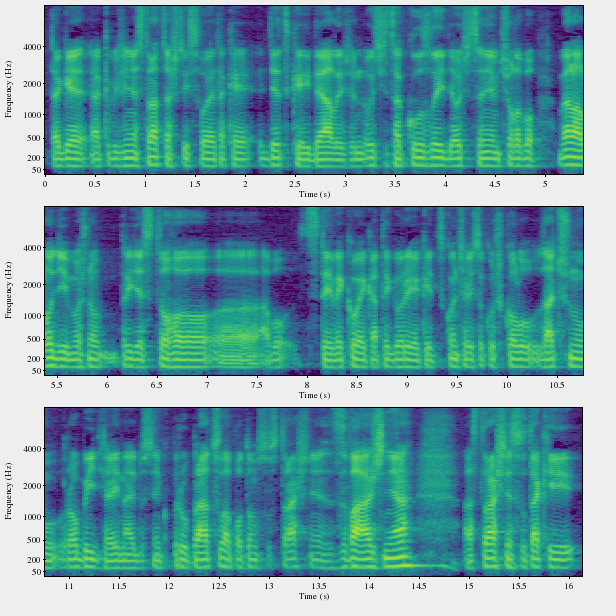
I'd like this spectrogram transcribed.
tak je, akoby, že nestrácaš ty svoje také detské ideály, že učiť sa kúzliť, učiť sa neviem čo, lebo veľa ľudí možno príde z toho, uh, alebo z tej vekovej kategórie, keď skončia vysokú školu, začnú robiť, hej, nájdu si nejakú prvú prácu a potom sú strašne zvážňa a strašne sú takí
